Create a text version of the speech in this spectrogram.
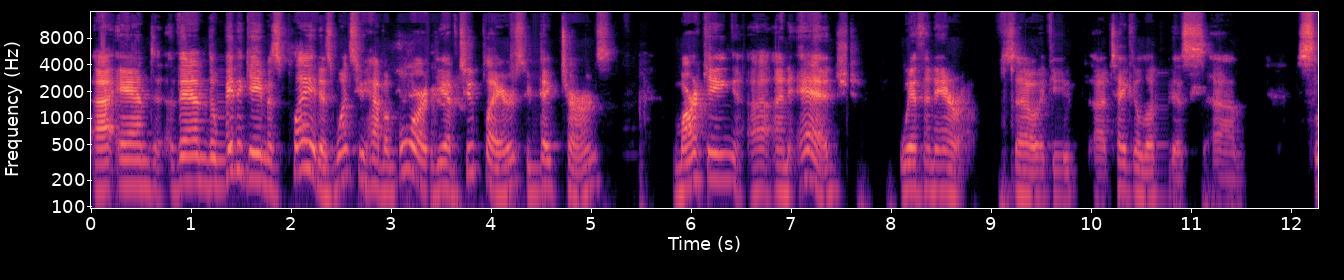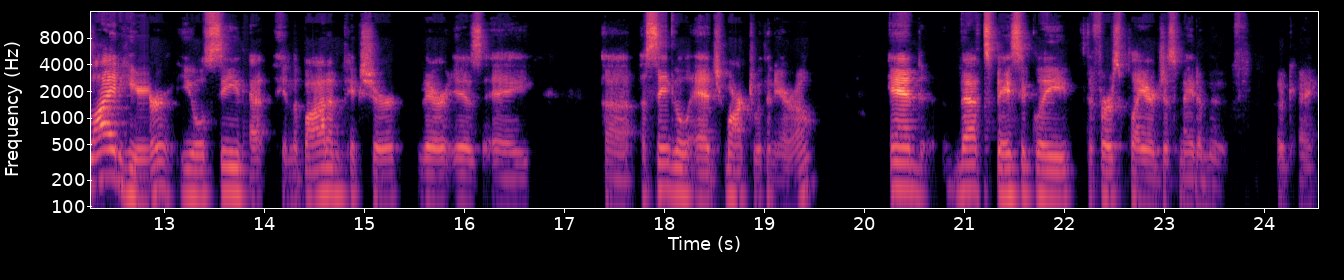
Uh, and then the way the game is played is once you have a board, you have two players who take turns marking uh, an edge with an arrow. So if you uh, take a look at this um, slide here, you'll see that in the bottom picture, there is a, uh, a single edge marked with an arrow. And that's basically the first player just made a move. Okay.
